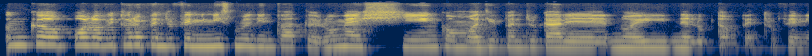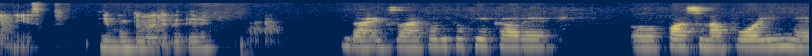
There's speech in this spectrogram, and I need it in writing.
Încă o lovitură pentru feminismul din toată lumea și încă un motiv pentru care noi ne luptăm pentru feminism din punctul meu de vedere. Da, exact. Adică fiecare uh, pas înapoi ne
